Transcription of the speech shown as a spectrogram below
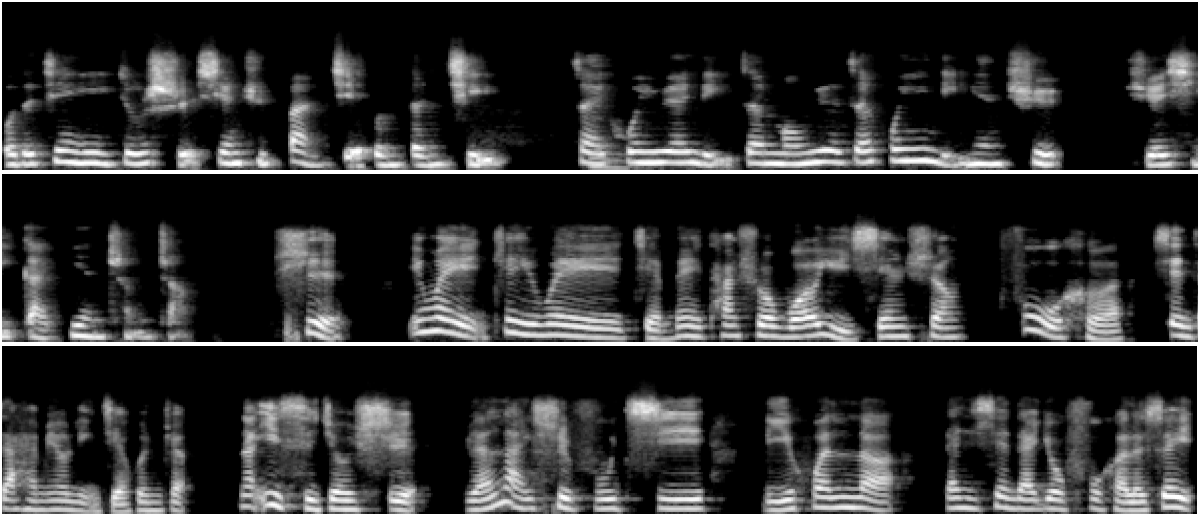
我的建议就是先去办结婚登记，在婚约里，在盟约，在婚姻里面去学习改变成长。是因为这一位姐妹她说，我与先生。复合，现在还没有领结婚证，那意思就是原来是夫妻离婚了，但是现在又复合了。所以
